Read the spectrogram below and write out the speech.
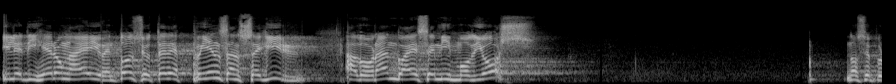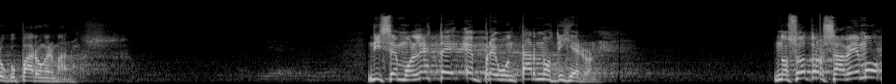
Y les dijeron a ellos, entonces ustedes piensan seguir adorando a ese mismo Dios. No se preocuparon, hermanos. Ni se moleste en preguntarnos, dijeron. Nosotros sabemos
